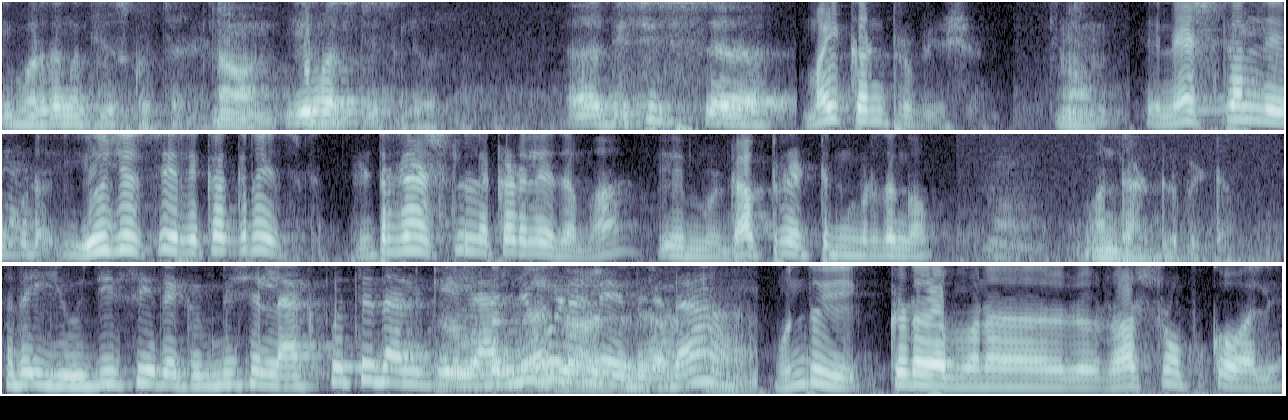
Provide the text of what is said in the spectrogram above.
ఈ మృదంగం తీసుకొచ్చాను అవును. Universities level this is my contribution national ఇప్పుడు యూజీసీ రికగ్నైజ్డ్ ఇంటర్నేషనల్ ఎక్కడ లేదమ్మా. ఈ డాక్టరేట్ ఇన్ మృదంగం. మన దాంట్లో పెట్టాం. అదే యూజీసీ రికగ్నిషన్ లేకపోతే దానికి వాల్యూ కూడా లేదు కదా. ముందు ఇక్కడ మన రాష్ట్రం ఒప్పుకోవాలి.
